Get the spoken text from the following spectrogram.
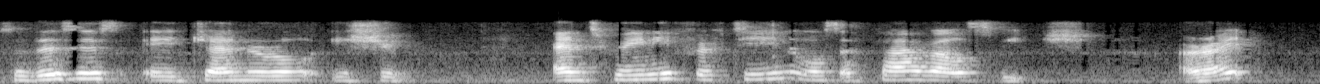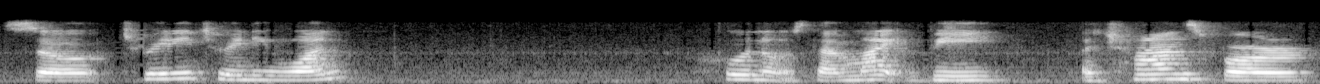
So this is a general issue. And 2015 was a farewell speech. All right. So 2021, who knows, there might be a chance for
